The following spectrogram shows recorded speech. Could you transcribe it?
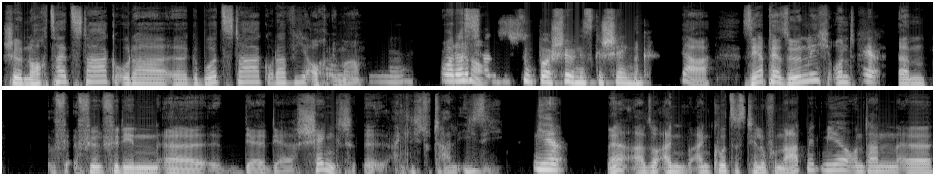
schönen Hochzeitstag oder äh, Geburtstag oder wie auch immer. Oh, das genau. ist ein super schönes Geschenk. Ja, sehr persönlich und ja. ähm, für, für den, äh, der, der schenkt, äh, eigentlich total easy. Ja. Ne? Also ein, ein kurzes Telefonat mit mir und dann, äh,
